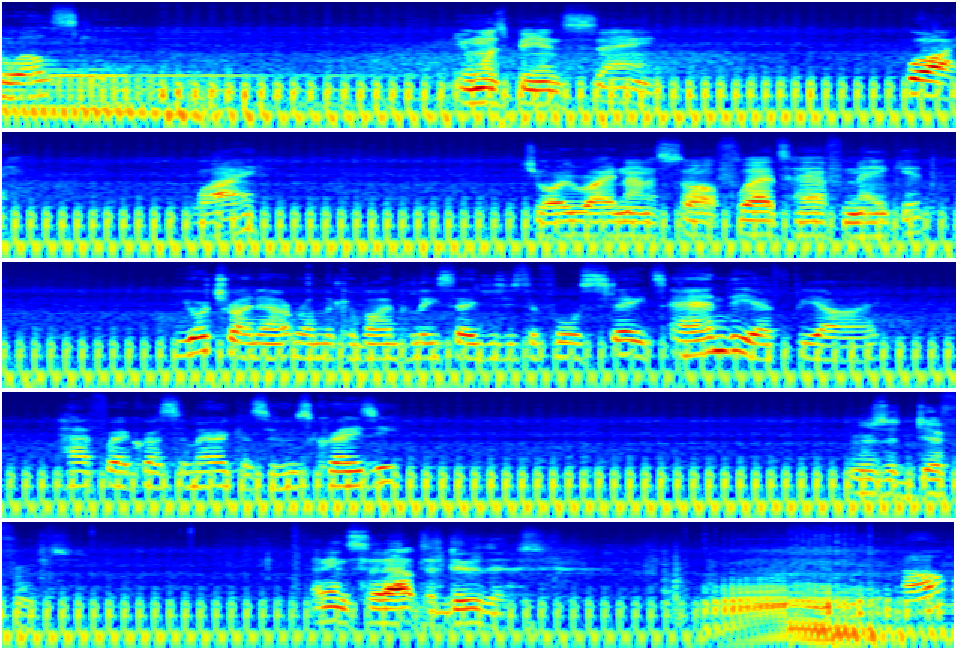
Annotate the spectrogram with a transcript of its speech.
Kowalski. You must be insane. Why? Why? Joyriding on assault flats half naked? You're trying to outrun the combined police agencies of four states and the FBI. Halfway across America, so who's crazy? There's a difference. I didn't set out to do this. Oh?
